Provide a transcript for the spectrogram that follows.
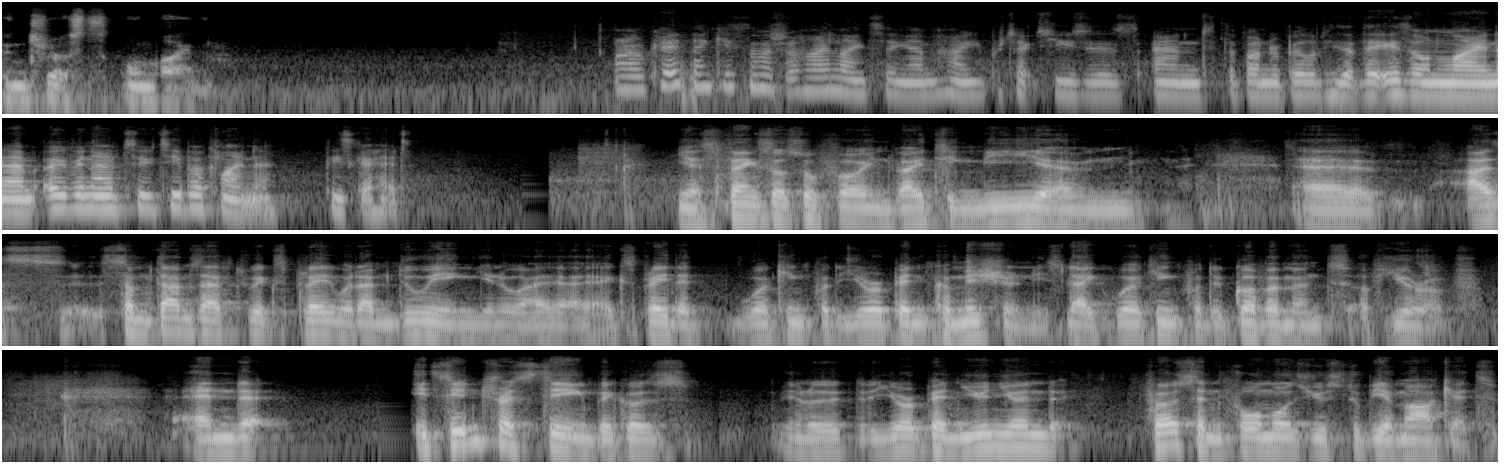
interests online. Okay, thank you so much for highlighting um, how you protect users and the vulnerability that there is online. Um, over now to Thibaut Kleiner. Please go ahead. Yes, thanks also for inviting me. Um, uh, as sometimes I have to explain what I'm doing, you know, I, I explain that working for the European Commission is like working for the government of Europe. And it's interesting because, you know, the, the European Union, first and foremost, used to be a market.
